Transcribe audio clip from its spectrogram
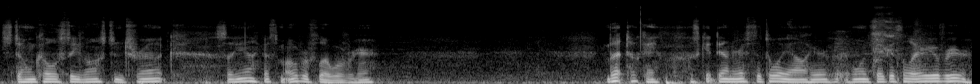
Stone Cold Steve Austin truck. So yeah, got some overflow over here. But okay, let's get down the rest of the toy aisle here. I want to take this little area over here.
